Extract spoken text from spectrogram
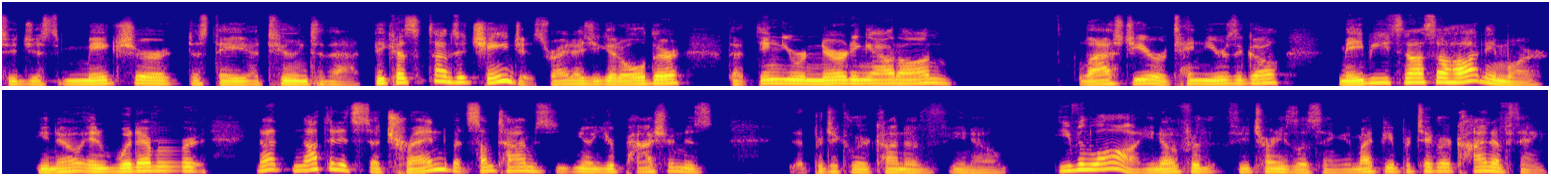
to just make sure to stay attuned to that because sometimes it changes, right? As you get older, that thing you were nerding out on last year or 10 years ago, maybe it's not so hot anymore, you know, and whatever, not, not that it's a trend, but sometimes, you know, your passion is a particular kind of, you know, even law, you know, for the, attorneys listening, it might be a particular kind of thing,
